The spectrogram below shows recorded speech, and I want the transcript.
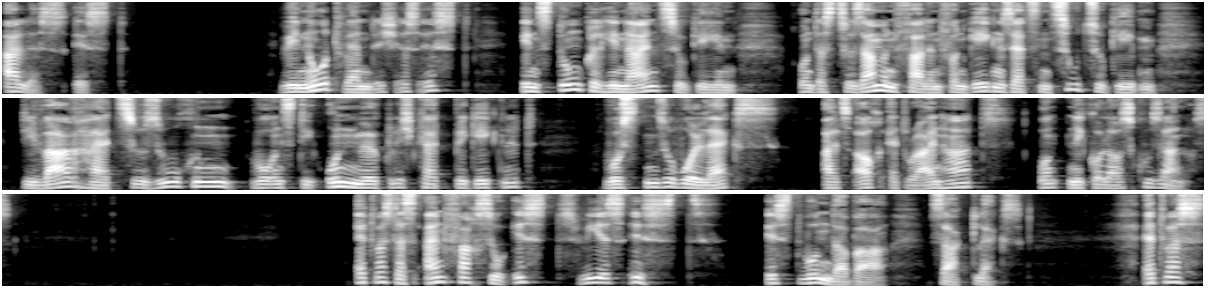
alles ist. Wie notwendig es ist, ins Dunkel hineinzugehen und das Zusammenfallen von Gegensätzen zuzugeben, die Wahrheit zu suchen, wo uns die Unmöglichkeit begegnet, wussten sowohl Lex als auch Ed Reinhardt und Nikolaus Cusanus. Etwas, das einfach so ist, wie es ist, ist wunderbar, sagt Lex. Etwas,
